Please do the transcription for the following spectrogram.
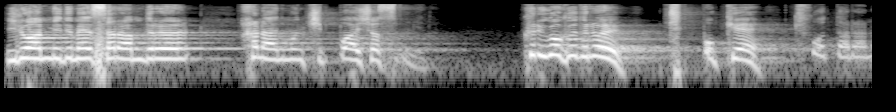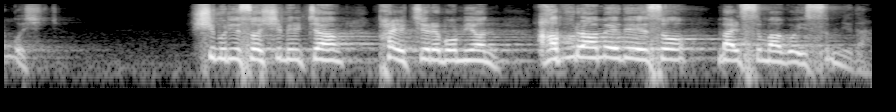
이러한 믿음의 사람들을 하나님은 기뻐하셨습니다. 그리고 그들을 축복해 주었다라는 것이죠. 히브리서 11장 8절에 보면 아브라함에 대해서 말씀하고 있습니다.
